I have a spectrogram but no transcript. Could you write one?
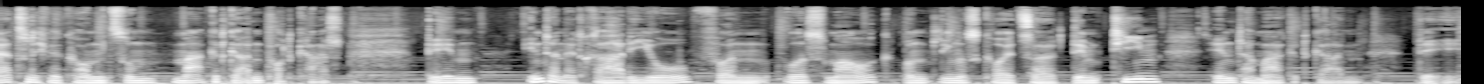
herzlich willkommen zum Market Garden Podcast, dem Internetradio von Urs Maug und Linus Kreuzer, dem Team hinter marketgarden.de.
